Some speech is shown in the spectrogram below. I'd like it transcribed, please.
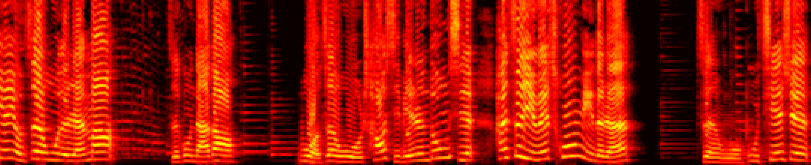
也有憎恶的人吗？”子贡答道。我憎恶抄袭别人东西还自以为聪明的人，憎恶不谦逊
